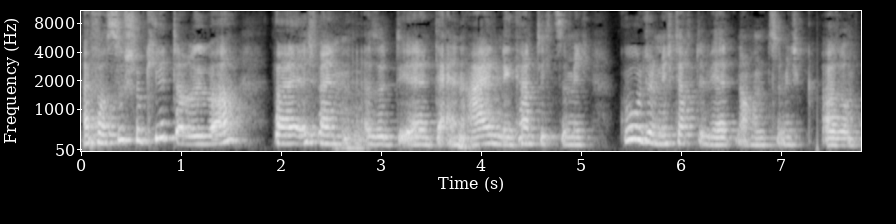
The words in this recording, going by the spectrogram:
einfach so schockiert darüber, weil ich meine, also der, der einen, den kannte ich ziemlich gut und ich dachte, wir hätten auch ein ziemlich, also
